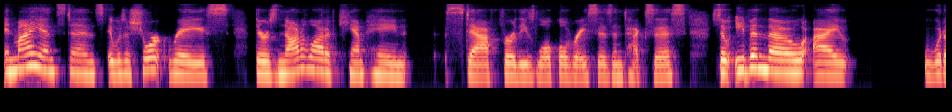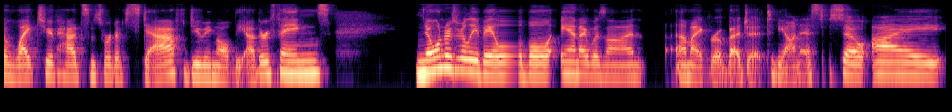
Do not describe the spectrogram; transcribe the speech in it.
in my instance, it was a short race. There's not a lot of campaign staff for these local races in Texas. So even though I would have liked to have had some sort of staff doing all the other things, no one was really available and I was on a micro budget, to be honest. So I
